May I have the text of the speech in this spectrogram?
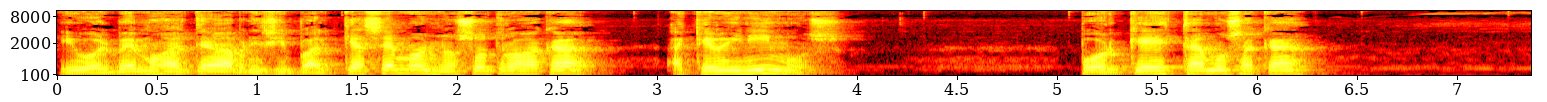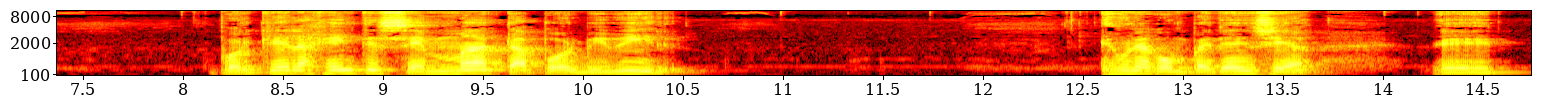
Y volvemos al tema principal. ¿Qué hacemos nosotros acá? ¿A qué vinimos? ¿Por qué estamos acá? ¿Por qué la gente se mata por vivir? Es una competencia eh,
